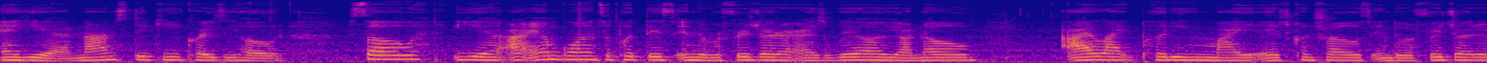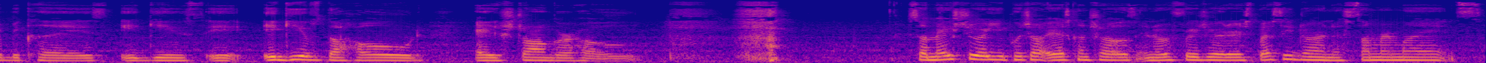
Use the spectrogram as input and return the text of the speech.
and yeah non-sticky crazy hold. So yeah i am going to put this in the refrigerator as well. Y'all know i like putting my edge controls in the refrigerator because it gives it it gives the hold a stronger hold so make sure you put your air controls in the refrigerator, especially during the summer months,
